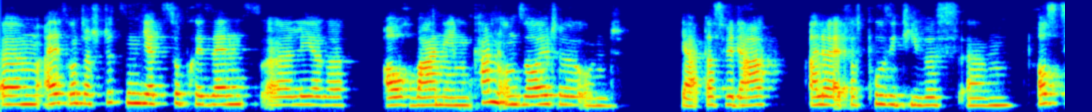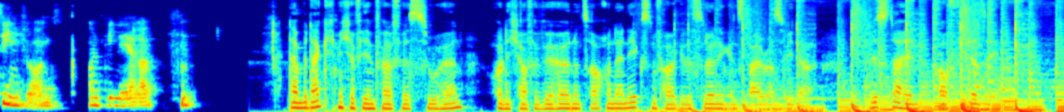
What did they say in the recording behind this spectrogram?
ähm, als unterstützend jetzt zur Präsenzlehre auch wahrnehmen kann und sollte und ja, dass wir da alle etwas Positives ähm, rausziehen für uns und die Lehre. Dann bedanke ich mich auf jeden Fall fürs Zuhören und ich hoffe, wir hören uns auch in der nächsten Folge des Learning Inspirers wieder. Bis dahin, auf Wiedersehen.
